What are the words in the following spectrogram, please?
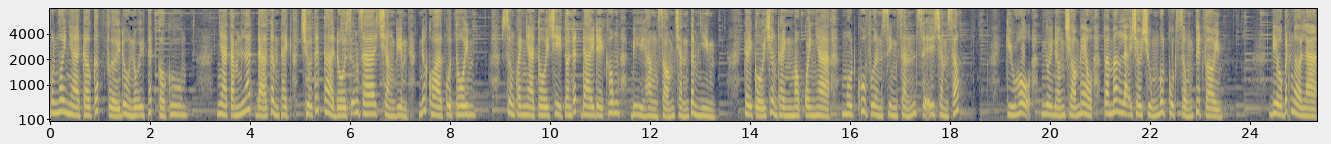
một ngôi nhà cao cấp với đồ nội thất có gu. Nhà tắm lát đá cẩm thạch chứa tất cả đồ dưỡng da, trang điểm, nước hoa của tôi. Xung quanh nhà tôi chỉ toàn đất đai để không bị hàng xóm chắn tầm nhìn. Cây cối trưởng thành mọc quanh nhà, một khu vườn xinh xắn dễ chăm sóc. Cứu hộ, nuôi nấng chó mèo và mang lại cho chúng một cuộc sống tuyệt vời. Điều bất ngờ là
